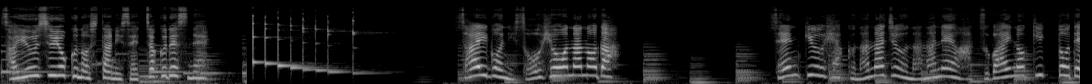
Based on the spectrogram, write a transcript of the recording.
左右主翼の下に接着ですね。最後に総評なのだ。1977年発売のキットで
